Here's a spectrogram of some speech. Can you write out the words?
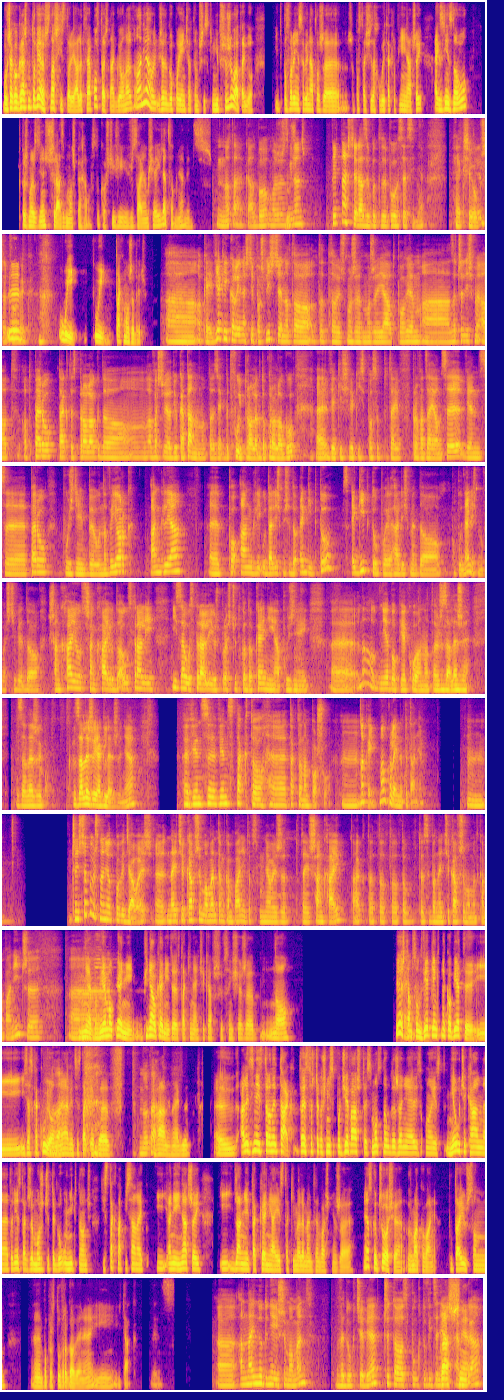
bo już jako gracz, no to wiesz, znasz historię, ale twoja postać nagle, ona, ona nie ma żadnego pojęcia o tym wszystkim, nie przeżyła tego. I pozwolenie sobie na to, że, że postać się zachowuje tak lub nie inaczej. A jak zginie znowu, już możesz zginąć trzy razy, bo masz pecha, po prostu kości rzucają się i lecą, nie? Więc... No tak, albo możesz zginąć 15 razy, bo tyle było sesji, nie? Jak się uprze y, człowiek. Oui, oui, tak może być. Okej, okay. w jakiej kolejności poszliście? No to, to, to już może, może ja odpowiem. A zaczęliśmy od, od Peru, tak? To jest prolog do, a właściwie od Yucatanu, no to jest jakby twój prolog do prologu e, w jakiś, w jakiś sposób tutaj wprowadzający, więc e, Peru, później był Nowy Jork, Anglia. E, po Anglii udaliśmy się do Egiptu. Z Egiptu pojechaliśmy do, popłynęliśmy właściwie do Szanghaju, z Szanghaju do Australii i z Australii już prościutko do Kenii, a później e, no niebo, piekło, no to już zależy, zależy, zależy jak leży, nie? E, więc, więc tak, to, tak to nam poszło. Mm, Okej, okay, mam kolejne pytanie. Częściowo już na nie odpowiedziałeś. E, najciekawszym momentem kampanii to wspomniałeś, że tutaj Szanghaj, tak? To, to, to, to, to jest chyba najciekawszy moment kampanii, czy nie, bo wiem o Kenii. Finał Kenii to jest taki najciekawszy, w sensie, że no. Wiesz, tam są dwie piękne kobiety i, i zaskakują, no tak. nie? Więc jest takie, że. No tak. Kochany, no jakby. E, ale z innej strony tak, to jest coś, czego się nie spodziewasz, to jest mocne uderzenie, ono jest nieuciekalne, to nie jest tak, że możecie tego uniknąć, jest tak napisane, a nie inaczej. I dla mnie ta Kenia jest takim elementem właśnie, że nie skończyło się rumakowanie. Tutaj już są E, po prostu wrogowie, nie? I, i tak, więc... A, a najnudniejszy moment według ciebie? Czy to z punktu widzenia Strasznie. MG?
